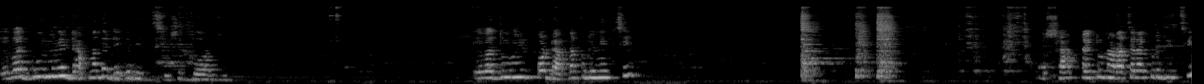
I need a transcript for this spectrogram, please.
এবার দুই মিনিট ঢাকনাতে ঢেকে দিচ্ছি সিদ্ধ হওয়ার জন্য। এবার দুই মিনিট পর ঢাকনা তুলে নিচ্ছি। শাকটা একটু নাড়াচাড়া করে দিচ্ছি।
